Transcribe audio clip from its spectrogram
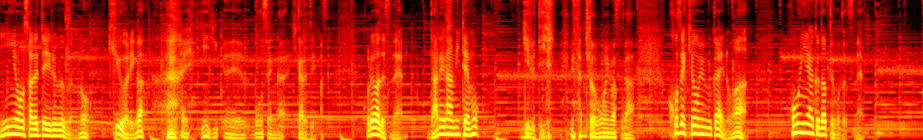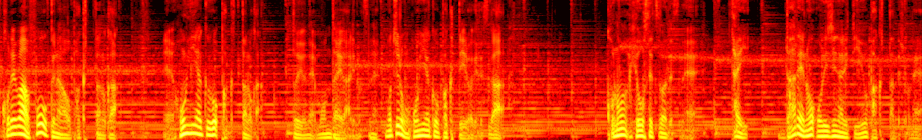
引用されている部分の9割が えー、棒線が引かれています。これはですね、誰が見てもギルティ だと思いますが、ここで興味深いのは、翻訳だということですね。これはフォークナーをパクったのか、えー、翻訳をパクったのか、というね、問題がありますね。もちろん翻訳をパクっているわけですが、この表説はですね、一体誰のオリジナリティをパクったんでしょうね。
